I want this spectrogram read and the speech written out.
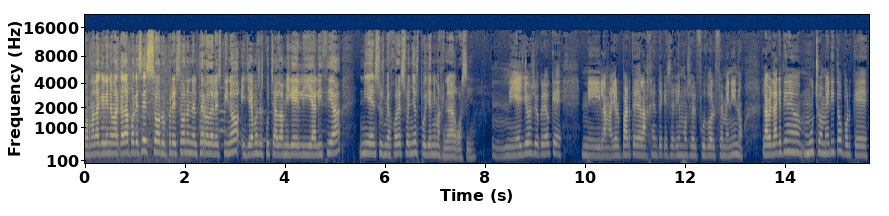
Jornada que viene marcada por ese sorpresón en el Cerro del Espino y ya hemos escuchado a Miguel y Alicia. Ni en sus mejores sueños podían imaginar algo así. Ni ellos, yo creo que ni la mayor parte de la gente que seguimos el fútbol femenino. La verdad que tiene mucho mérito porque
